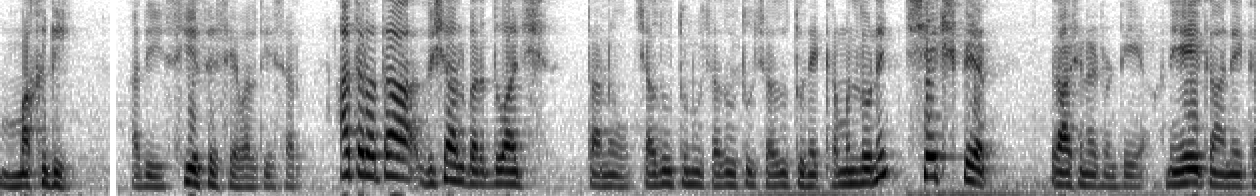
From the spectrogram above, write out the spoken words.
మఖది. అది సిఎఫ్ఎస్ సేవలు తీశారు. ఆ తర్వాత విశాల్ భరద్వాజ్ తను చదువుతూ చదువుతూ చదువుతూనే క్రమంలోనే షేక్స్పియర్ రాసినటువంటి అనేక అనేక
